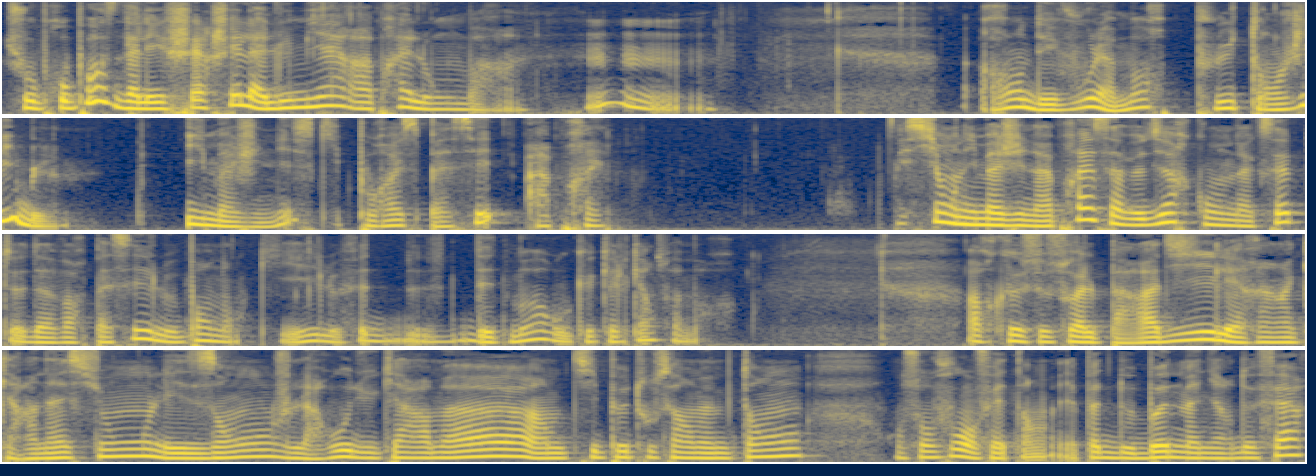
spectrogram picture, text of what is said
je vous propose d'aller chercher la lumière après l'ombre. Hmm. Rendez-vous la mort plus tangible. Imaginez ce qui pourrait se passer après. Et si on imagine après, ça veut dire qu'on accepte d'avoir passé le pendant, qui est le fait d'être mort ou que quelqu'un soit mort. Alors que ce soit le paradis, les réincarnations, les anges, la roue du karma, un petit peu tout ça en même temps, on s'en fout en fait, il hein. n'y a pas de bonne manière de faire,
